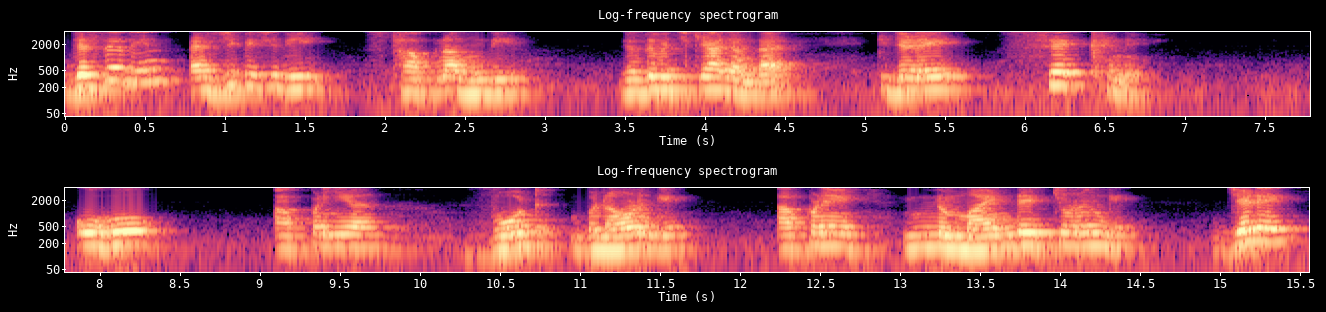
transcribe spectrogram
ਜਿਸ ਦੇ ਦਿਨ ਐਸਜੀਪੀਸੀ ਦੀ ਸਥਾਪਨਾ ਹੁੰਦੀ ਹੈ ਜਿਸ ਦੇ ਵਿੱਚ ਕਿਹਾ ਜਾਂਦਾ ਹੈ ਕਿ ਜਿਹੜੇ ਸਿੱਖ ਨੇ, ਉਹ ਆਪਣੀਆਂ ਵੋਟ ਬਣਾਉਣਗੇ, ਆਪਣੇ ਨੁਮਾਇੰਦੇ ਚੁਣਨਗੇ, ਜਿਹੜੇ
